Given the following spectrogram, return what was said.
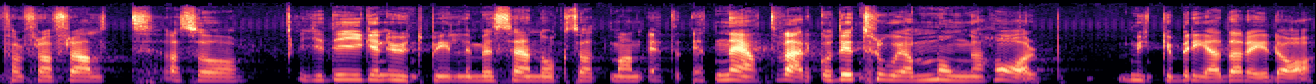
framförallt alltså, gedigen utbildning, men sen också att man ett, ett nätverk. Och det tror jag många har mycket bredare idag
